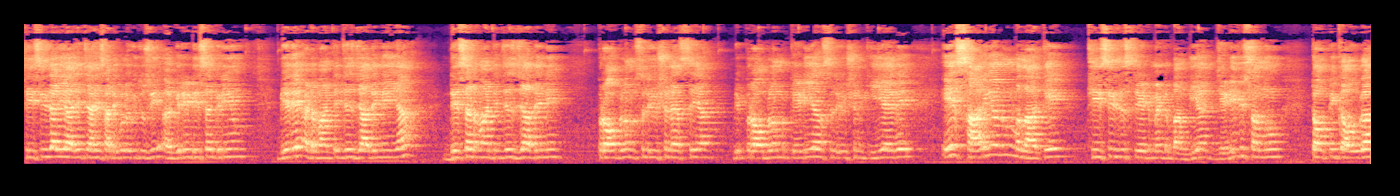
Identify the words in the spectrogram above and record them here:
ਥੀਸਿਸ ਵਾਲੀ ਆ ਜੇ ਚਾਹੇ ਸਾਡੇ ਕੋਲ ਵੀ ਤੁਸੀਂ ਅਗਰੀ ਡਿਸਐਗਰੀ ਹੋ, ਵੀ ਇਹਦੇ ਐਡਵਾਂਟੇजेस ਜ਼ਿਆਦਾ ਨੇ ਜਾਂ ਡਿਸਐਡਵਾਂਟੇजेस ਜ਼ਿਆਦਾ ਨੇ। ਪ੍ਰੋਬਲਮ ਸੋਲੂਸ਼ਨ ਐਸੇ ਆ ਵੀ ਪ੍ਰੋਬਲਮ ਕਿਹੜੀ ਆ ਸੋਲੂਸ਼ਨ ਕੀ ਆ ਇਹਦੇ? ਇਹ ਸਾਰੀਆਂ ਨੂੰ ਮਿਲਾ ਕੇ ਥੀਸਿਸ ਸਟੇਟਮੈਂਟ ਬਣਦੀ ਆ, ਜਿਹੜੀ ਵੀ ਸਾਨੂੰ ਟੌਪਿਕ ਆਊਗਾ,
